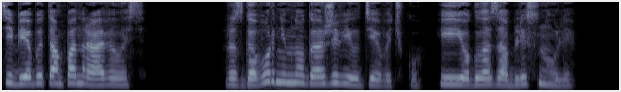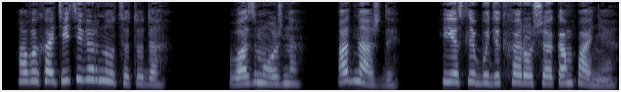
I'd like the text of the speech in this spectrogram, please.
Тебе бы там понравилось. Разговор немного оживил девочку, и ее глаза блеснули. «А вы хотите вернуться туда?» «Возможно. Однажды. Если будет хорошая компания».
